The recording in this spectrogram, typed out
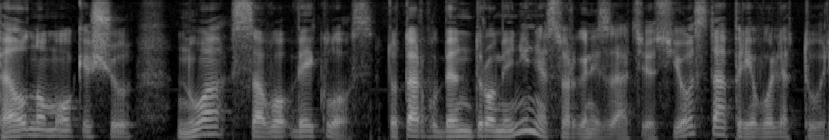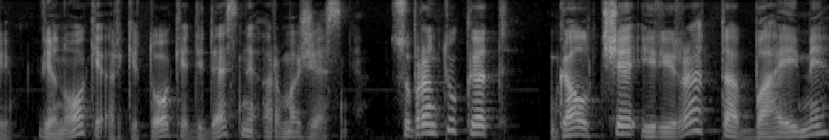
pelno mokesčių nuo savo veiklos. Tuo tarpu bendruomeninės organizacijos jos tą prievolę turi. Vienokia ar kitokia, didesnė ar mažesnė. Suprantu, kad gal čia ir yra ta baimė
